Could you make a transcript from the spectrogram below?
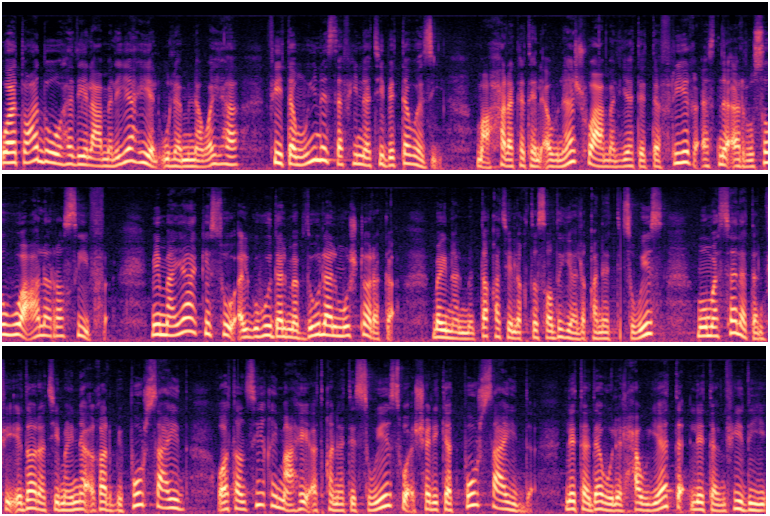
وتعد هذه العملية هي الأولى من نوعها في تموين السفينة بالتوازي مع حركة الأوناش وعمليات التفريغ أثناء الرسو على الرصيف مما يعكس الجهود المبذولة المشتركة. بين المنطقة الاقتصادية لقناة السويس ممثلة في إدارة ميناء غرب بورسعيد وتنسيق مع هيئة قناة السويس وشركة بورسعيد لتداول الحاويات لتنفيذ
